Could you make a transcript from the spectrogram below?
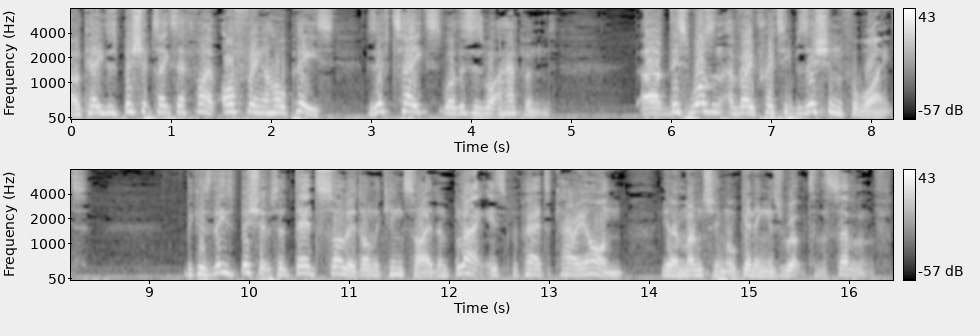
Okay, just bishop takes f5, offering a whole piece. Because if takes, well, this is what happened. Uh, this wasn't a very pretty position for white. Because these bishops are dead solid on the king side, and black is prepared to carry on, you know, munching or getting his rook to the seventh.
